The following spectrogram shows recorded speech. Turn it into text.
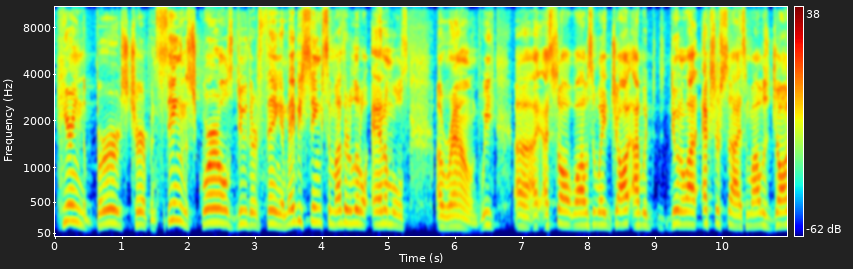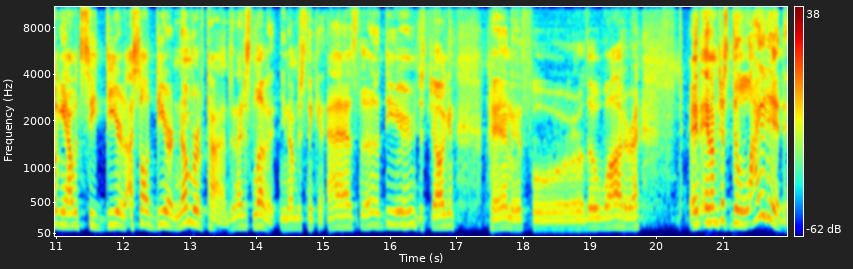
hearing the birds chirp and seeing the squirrels do their thing and maybe seeing some other little animals around. We, uh, I, I, saw while I was away, jog, I would doing a lot of exercise, and while I was jogging, I would see deer. I saw deer a number of times, and I just love it. You know, I'm just thinking, as the deer, just jogging, panteth for the water, right? And, and I'm just delighted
